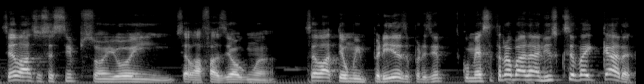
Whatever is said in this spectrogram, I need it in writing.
sei lá, se você sempre sonhou em, sei lá, fazer alguma sei lá, ter uma empresa, por exemplo, começa a trabalhar nisso que você vai, cara,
